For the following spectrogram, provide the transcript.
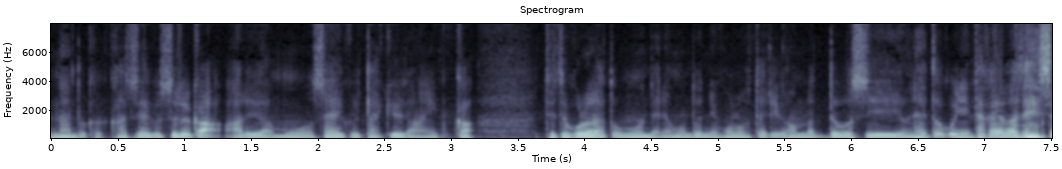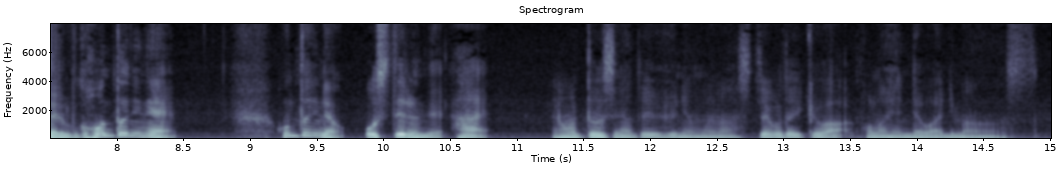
ー、何とか活躍するかあるいはもう最悪他球団行くかってところだと思うんでね本当にこの2人頑張ってほしいよね。特に高山選手は僕本当にね本当にね押してるんではい。頑張ってほしいなというふうに思います。ということで今日はこの辺で終わります。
